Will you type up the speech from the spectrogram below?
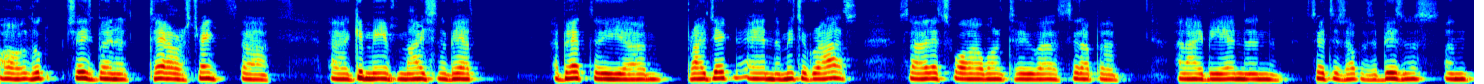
Oh, look, she's been a tower of strength, uh, uh, giving me information about about the um, project and the Mitchell grass. So that's why I wanted to uh, set up a, an ABN and set this up as a business and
